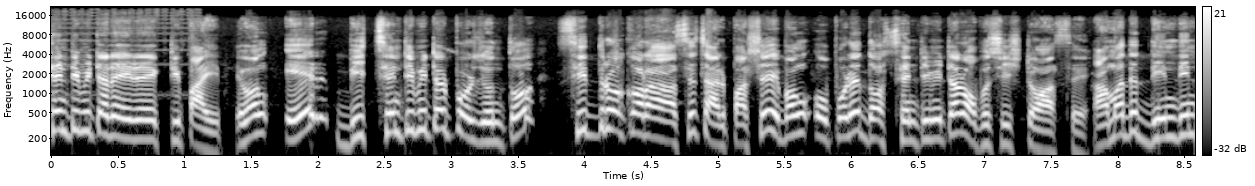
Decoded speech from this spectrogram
সেন্টিমিটারের একটি পাইপ এবং এর বিশ সেন্টিমিটার পর্যন্ত ছিদ্র করা আছে চারপাশে এবং ওপরে দশ সেন্টিমিটার অবশিষ্ট আছে। আমাদের দিন দিন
